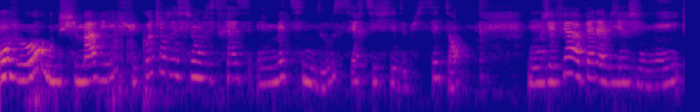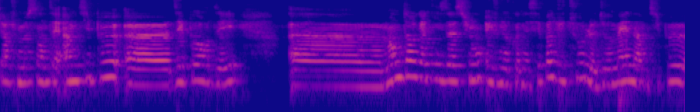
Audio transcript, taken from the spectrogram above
Bonjour, je suis Marie, je suis coach en gestion du stress et médecine douce, certifiée depuis 7 ans. Donc j'ai fait appel à Virginie car je me sentais un petit peu euh, débordée, euh, manque d'organisation et je ne connaissais pas du tout le domaine un petit peu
